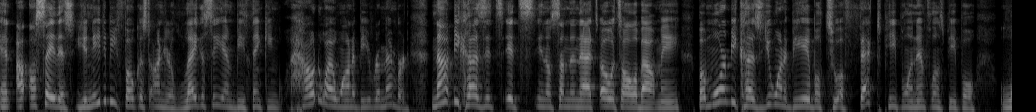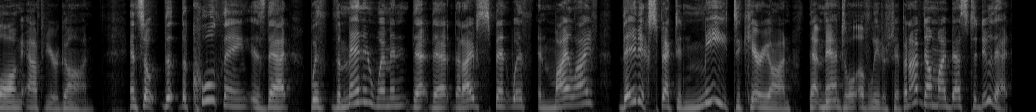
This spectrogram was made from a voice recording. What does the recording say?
And I'll say this you need to be focused on your legacy and be thinking, how do I want to be remembered? Not because it's it's you know something that's oh it's all about me, but more because you want to be able to affect people and influence people long after you're gone. And so the the cool thing is that with the men and women that that that I've spent with in my life, they've expected me to carry on that mantle of leadership, and I've done my best to do that.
